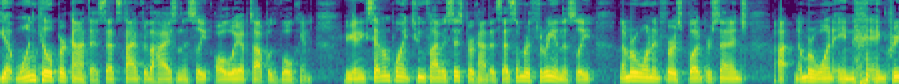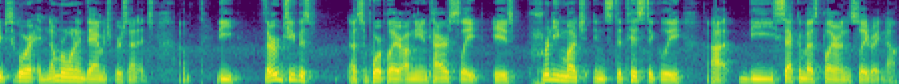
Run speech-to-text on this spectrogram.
get one kill per contest. That's tied for the highest in the slate, all the way up top with Vulcan. You're getting 7.25 assists per contest. That's number three in the slate. Number one in first blood percentage, uh, number one in, in creep score, and number one in damage percentage. Um, the third cheapest a support player on the entire slate is pretty much in statistically uh, the second best player on the slate right now.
